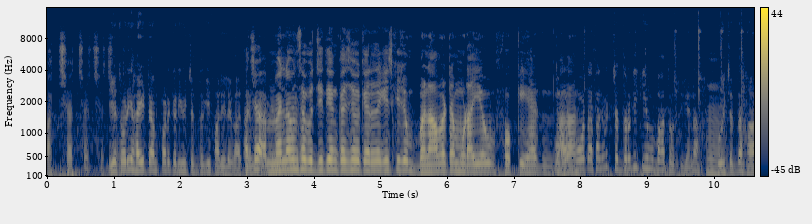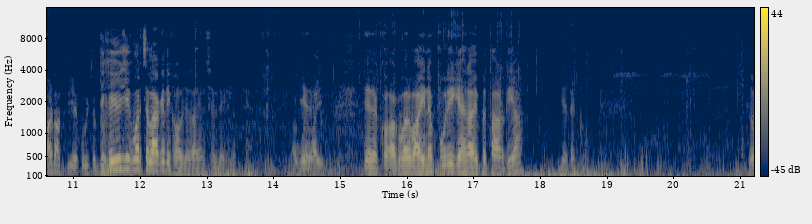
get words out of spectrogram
अच्छा अच्छा अच्छा अच्छा। ये थोड़ी हाई टेम्पर करी हुई चादर की फाली लगाते हैं। अच्छा मैंने उनसे पूछी थी अंकल से वो कह रहे थे कि इसकी जो बनावट है मुड़ाई है वो फोकी है बहुत आसान वो चादरों की कीमत बात होती है ना। हम्म। कोई चादर हार्ड आती है कोई चादर दिखाइए जी एक बार चला के दिखाओ जरा इनसे देख लेते हैं। ये भाई। ये देखो अकबर भाई ने पूरी गहराई पे तार दिया। ये देखो। तो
